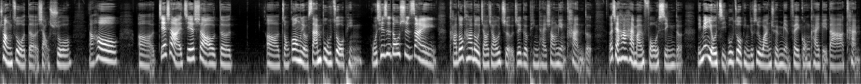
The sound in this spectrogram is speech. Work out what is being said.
创作的小说，然后呃，接下来介绍的呃，总共有三部作品，我其实都是在卡多卡多佼佼者这个平台上面看的，而且它还蛮佛心的，里面有几部作品就是完全免费公开给大家看。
